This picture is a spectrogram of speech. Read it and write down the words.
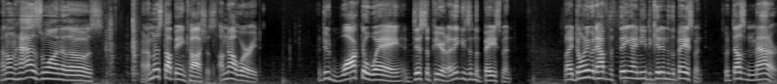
I don't has one of those. I'm gonna stop being cautious. I'm not worried. The dude walked away, and disappeared. I think he's in the basement. But I don't even have the thing I need to get into the basement. So it doesn't matter.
